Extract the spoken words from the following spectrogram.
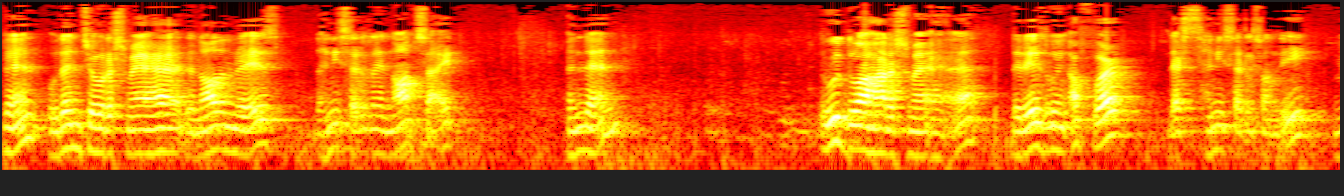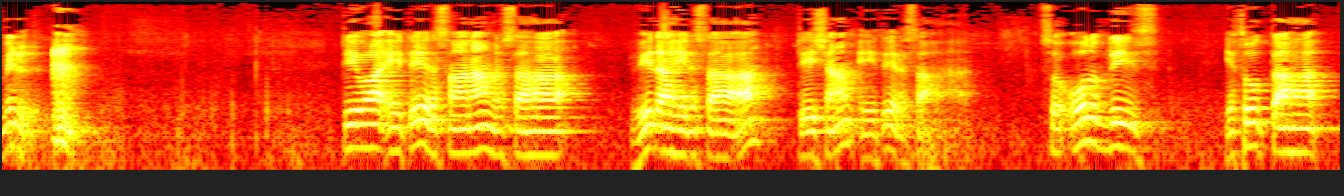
Then Udancho Rashmeha, the northern rays, then he settled on north side, and then Udvaha Rashmeha, the rays going upward, that sunny settles on the middle. Teva ete rasanam rasaha, vedahi हि tesham ete rasaha. So all of these yathoktaha,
